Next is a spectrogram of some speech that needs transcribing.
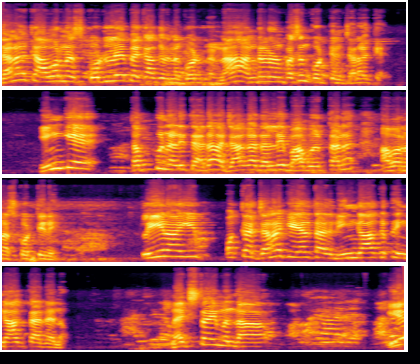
ಜನಕ್ಕೆ ಅವೇರ್ನೆಸ್ ಕೊಡಲೇಬೇಕಾಗುತ್ತೆ. ನಾನು ಕೊಡ್ ನಾ ಹಂಡ್ರೆಡ್ ಒನ್ ಪರ್ಸೆಂಟ್ ಕೊಡ್ತೀನಿ ಜನಕ್ಕೆ. ಹಿಂಗೆ ತಪ್ಪು ನಡೀತಾ ಇದೆ ಆ ಜಾಗದಲ್ಲಿ ಬಾಬು ಇರ್ತಾನೆ ಅವರ್ನೆಸ್ ಕೊಡ್ತೀನಿ ಕ್ಲೀನಾಗಿ ಪಕ್ಕ ಜನಕ್ಕೆ ಹೇಳ್ತಾ ಇದ್ದೀನಿ, ಹಿಂಗಾಗುತ್ತೆ, ಹಿಂಗಾಗ್ತಾ ಇದೇನು ನೆಕ್ಸ್ಟ್ ಟೈಮ್ ಇಂದ A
